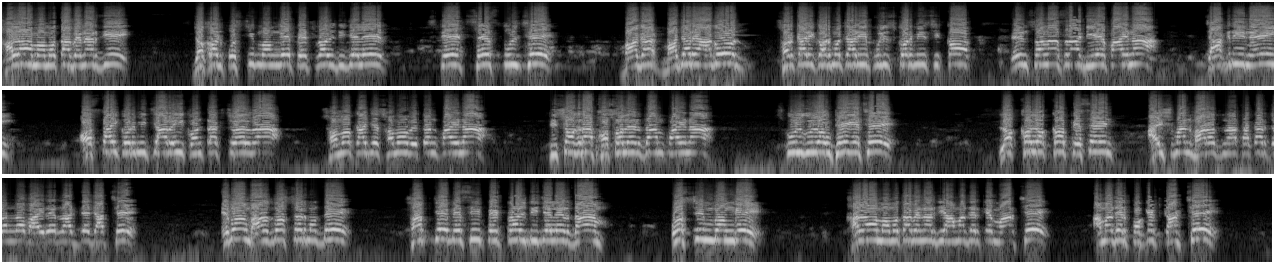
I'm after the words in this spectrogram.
খালা মমতা ব্যানার্জি, যখন পশ্চিমবঙ্গে পেট্রোল, ডিজেলের স্টেট শেষ তুলছে বাজারে আগুন, সরকারি কর্মচারী, পুলিশ কর্মী, শিক্ষক, পেনশনার্সরা ডিএ পায় না, চাকরি নেই। অস্থায়ী কর্মচারী কন্ট্রাকচুয়ালরা সম কাজে সম বেতন পায় না, কৃষকরা ফসলের দাম পায় না, স্কুলগুলো উঠে গেছে। লক্ষ লক্ষ পেশেন্ট আয়ুষ্মান ভারত না থাকার জন্য বাইরের রাজ্যে যাচ্ছে। এবং ভারতবর্ষের মধ্যে সবচেয়ে বেশি পেট্রোল, ডিজেলের দাম পশ্চিমবঙ্গে। খালা মমতা ব্যানার্জি আমাদেরকে মারছে, আমাদের পকেট কাটছে।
